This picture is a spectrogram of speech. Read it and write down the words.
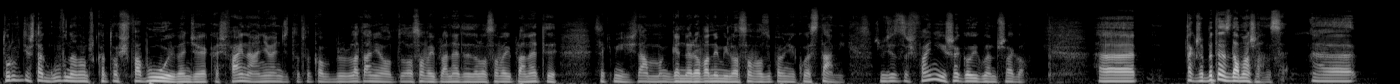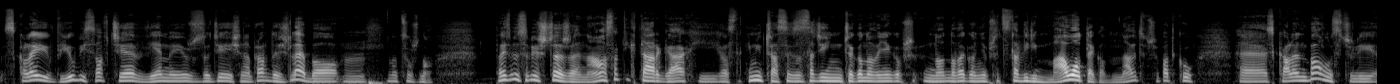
to również ta główna na przykład oś fabuły będzie jakaś fajna, a nie będzie to tylko latanie od losowej planety do losowej planety z jakimiś tam generowanymi losowo zupełnie questami. Że będzie coś fajniejszego i głębszego. E, Także Bethesda ma szansę. E, z kolei w Ubisoftie wiemy już, że dzieje się naprawdę źle, bo mm, no cóż, no. Powiedzmy sobie szczerze, na ostatnich targach i ostatnimi czasy w zasadzie niczego nowego, no, nowego nie przedstawili. Mało tego, nawet w przypadku e, Skull and Bones, czyli e,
